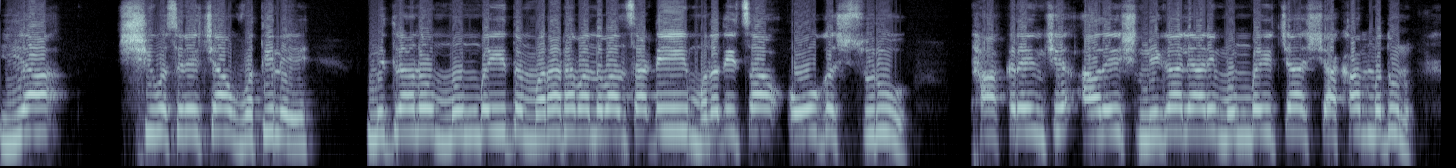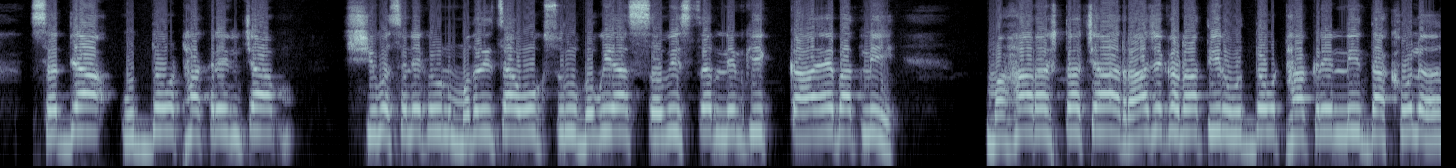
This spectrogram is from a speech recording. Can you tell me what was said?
या शिवसेनेच्या वतीने मित्रांनो मुंबईत मराठा बांधवांसाठी मदतीचा ओघ सुरू. ठाकरेंचे आदेश निघाले आणि मुंबईच्या शाखांमधून सध्या उद्धव ठाकरेंच्या शिवसेनेकडून मदतीचा ओघ सुरू. बघूया सविस्तर नेमकी काय बातमी. महाराष्ट्राच्या राजकारणातील उद्धव ठाकरेंनी दाखवलं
